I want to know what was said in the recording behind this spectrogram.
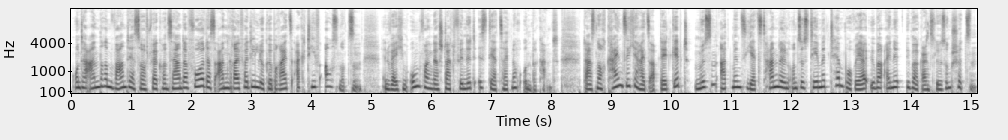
Unter anderem warnt der Softwarekonzern davor, dass Angreifer die Lücke bereits aktiv ausnutzen. In welchem Umfang das stattfindet, ist derzeit noch unbekannt. Da es noch kein Sicherheitsupdate gibt, müssen Admins jetzt handeln und Systeme temporär über eine Übergangslösung schützen.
